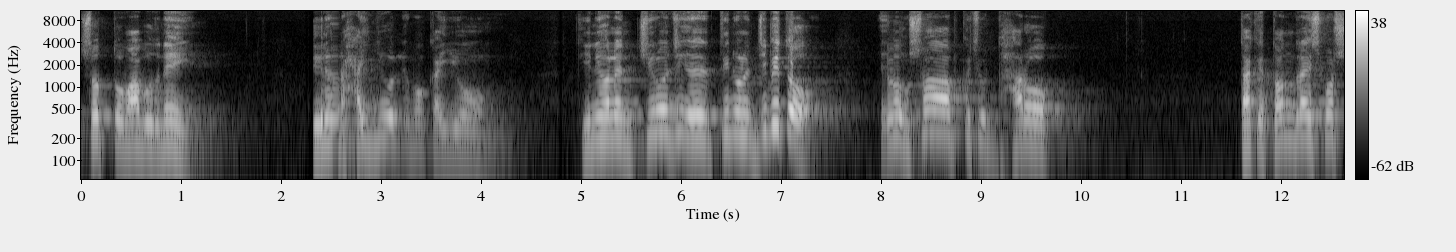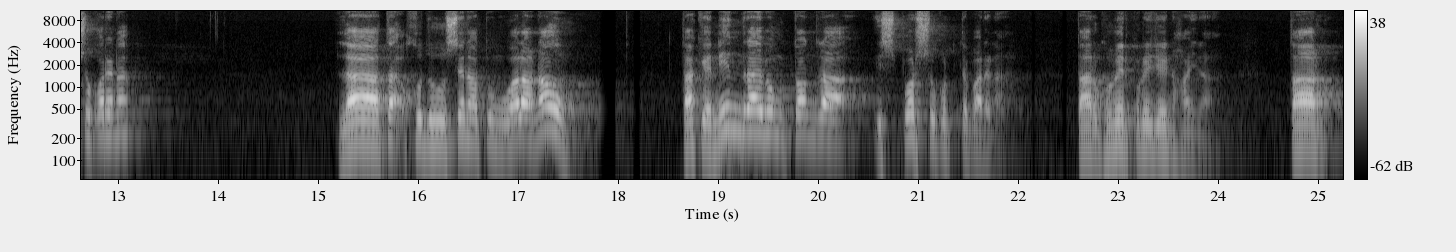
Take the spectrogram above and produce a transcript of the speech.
সত্য মাবুদ নেই। তিনি হলেন হাইয়ুল এবং কাইয়ুম। তিনি হলেন চির তিনি হলেন জীবিত এবং সব কিছুর ধারক। তাকে তন্দ্রায় স্পর্শ করে না। লা তাকে নিন্দ্রা এবং তন্দ্রা স্পর্শ করতে পারে না। তার ঘুমের প্রয়োজন হয় না। তার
